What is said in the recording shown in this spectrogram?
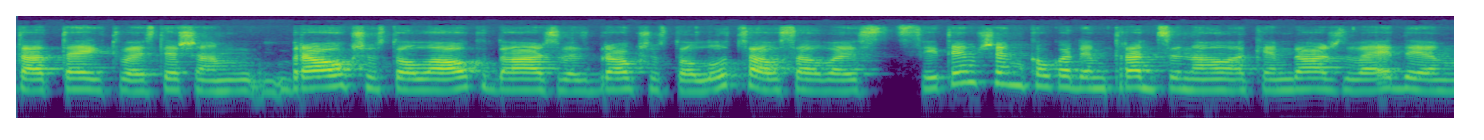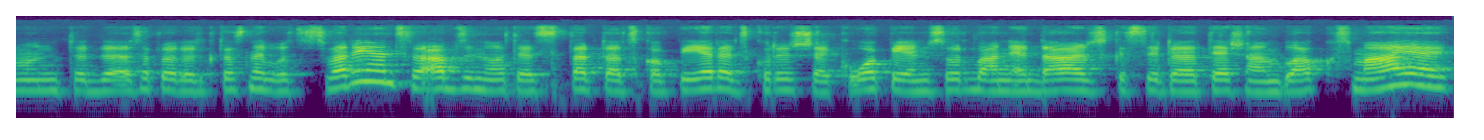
tā teikt, vai es tiešām braukšu uz to lauku dārzu, vai es braukšu uz to lucausalu, vai citiem šiem kaut kādiem tradicionālākiem dārzu veidiem. Un tad eh, saprotot, ka tas nebūs tas variants, apzinoties starptautisko pieredzi, kur ir šie kopienas urbānie dārzi, kas ir eh, tiešām blakus mājai.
